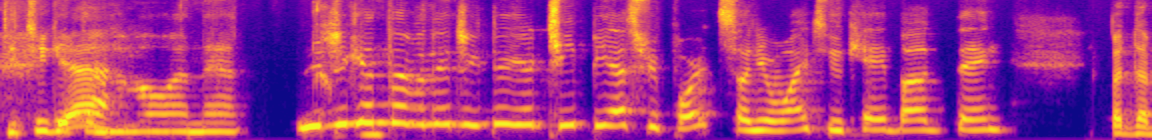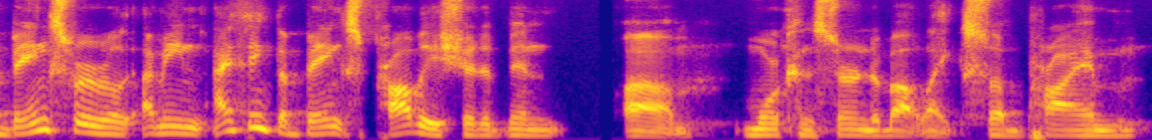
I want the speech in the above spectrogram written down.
Did you get yeah. the memo on that? Did you get the? Did you do your TPS reports on your Y2K bug thing? But the banks were really. I mean, I think the banks probably should have been um, more concerned about like subprime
